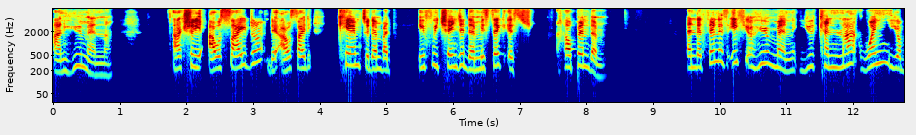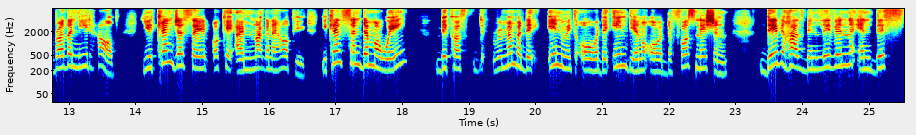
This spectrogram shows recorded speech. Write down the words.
unhuman. Actually, outside, the outside came to them, but if we change it, the mistake is helping them. And the thing is, if you're human, you cannot, when your brother need help, you can't just say, okay, I'm not gonna help you. You can send them away because remember the Inuit or the Indian or the First Nation, they has been living in this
